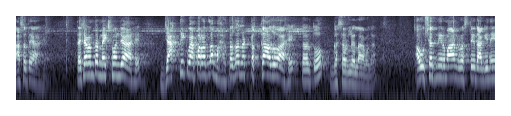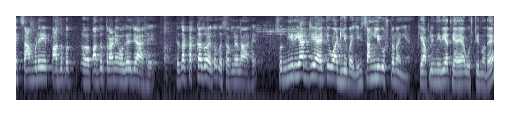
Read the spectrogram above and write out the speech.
असं ते आहे. त्याच्यानंतर नेक्स्ट म्हणजे आहे जागतिक व्यापारातला भारताचा जो टक्का जो आहे तर तो घसरलेला आहे बघा. औषध निर्माण रस्ते दागिने चांबडे पादपत पादत्राणे वगैरे जे आहे त्याचा टक्का जो आहे तो घसरलेला आहे. सो निर्यात जी आहे ती वाढली पाहिजे. ही चांगली गोष्ट नाही आहे की आपली निर्यात ह्या ह्या गोष्टींमध्ये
